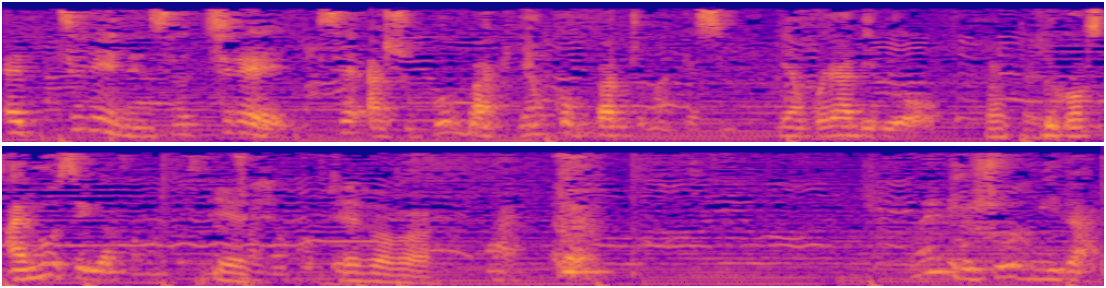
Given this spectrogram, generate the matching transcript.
ɛtene ne nsa kyerɛ sɛ go back yɛnkɔ back to Mankesi yɛnkɔyɛ ade bi wɔ hɔ. okay. because I know say you are from Mankesi. yes yes papa when they showed me that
